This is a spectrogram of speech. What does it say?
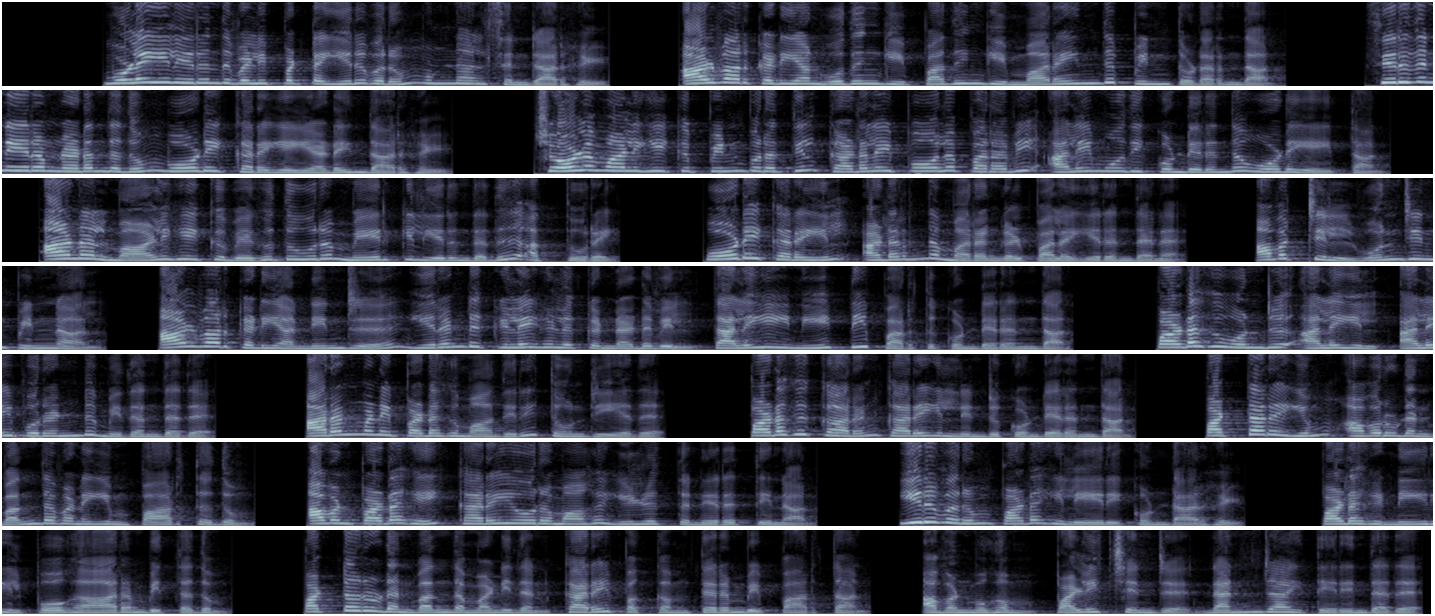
முளையிலிருந்து வெளிப்பட்ட இருவரும் முன்னால் சென்றார்கள். ஆழ்வார்க்கடியான் ஒதுங்கி பதுங்கி மறைந்து பின்தொடர்ந்தான் சிறிது நேரம் நடந்ததும் ஓடைக்கரையை அடைந்தார்கள். சோழ மாளிகைக்கு பின்புறத்தில் கடலைப் போல பரவி அலைமோதிக் கொண்டிருந்த ஓடையைத்தான். ஆனால் மாளிகைக்கு வெகு தூரம் மேற்கில் இருந்தது அத்துறை. ஓடைக்கரையில் அடர்ந்த மரங்கள் பல இருந்தன. அவற்றில் ஒன்றின் பின்னால் ஆழ்வார்க்கடியான் நின்று இரண்டு கிளைகளுக்கு நடுவில் தலையை நீட்டி பார்த்து கொண்டிருந்தான். படகு ஒன்று அலையில் அலைபுரண்டு மிதந்தது. அரண்மனை படகு மாதிரி தோன்றியது. படகுக்காரன் கரையில் நின்று கொண்டிருந்தான். பட்டரையும் அவருடன் வந்தவனையும் பார்த்ததும் அவன் படகை கரையோரமாக இழுத்து நிறுத்தினான். இருவரும் படகில் ஏறிக் கொண்டார்கள். படகு நீரில் போக ஆரம்பித்ததும் பட்டருடன் வந்த மனிதன் கரை பக்கம் திரும்பி பார்த்தான். அவன் முகம் பளிச்சென்று நன்றாய் தெரிந்தது.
